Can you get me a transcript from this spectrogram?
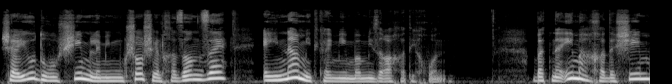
שהיו דרושים למימושו של חזון זה אינם מתקיימים במזרח התיכון. בתנאים החדשים,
